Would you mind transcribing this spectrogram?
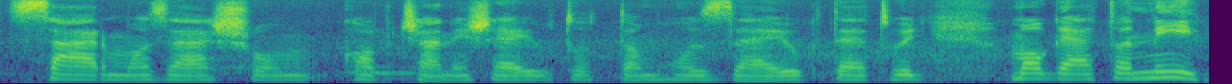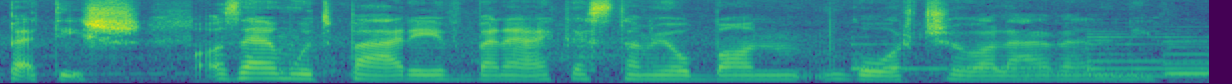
származásom kapcsán is eljutottam hozzájuk, tehát hogy magát a népet is az elmúlt pár évben elkezdtem jobban gorcső alá venni.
